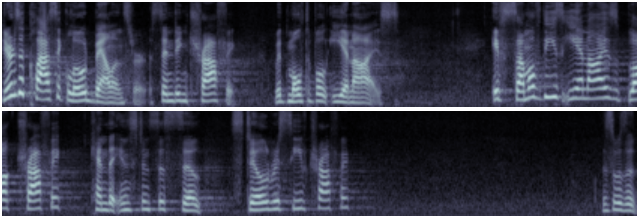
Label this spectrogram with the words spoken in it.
Here's a classic load balancer sending traffic with multiple ENIs. If some of these ENIs block traffic, can the instances still, still receive traffic? This was a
